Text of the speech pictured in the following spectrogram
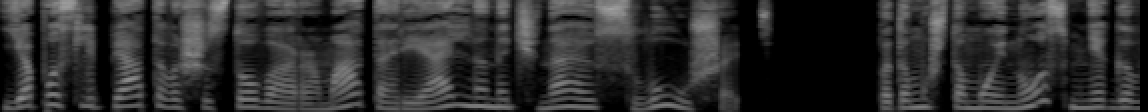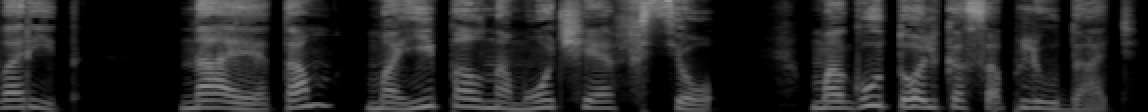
Я после пятого-шестого аромата реально начинаю слушать потому что мой нос мне говорит, на этом мои полномочия все. Могу только соплю дать.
